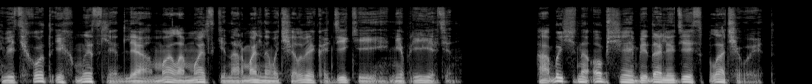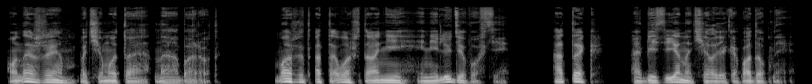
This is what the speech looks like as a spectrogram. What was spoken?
Ведь ход их мысли для маломальски нормального человека дикий и неприятен. Обычно общая беда людей сплачивает. У нас же почему-то наоборот. Может, от того, что они и не люди вовсе. А так, обезьяны человекоподобные.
